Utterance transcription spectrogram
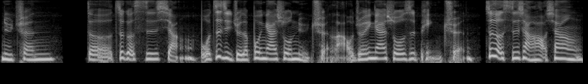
女权的这个思想，我自己觉得不应该说女权啦，我觉得应该说是平权。这个思想好像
